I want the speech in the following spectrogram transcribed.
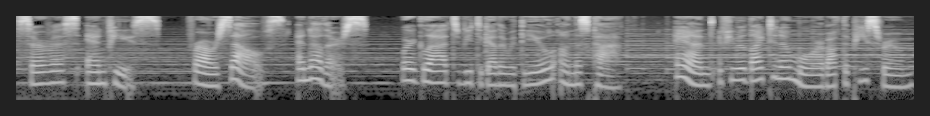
service, and peace for ourselves and others. We're glad to be together with you on this path. And if you would like to know more about the Peace Room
